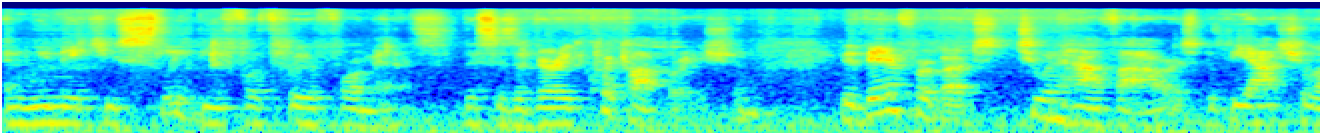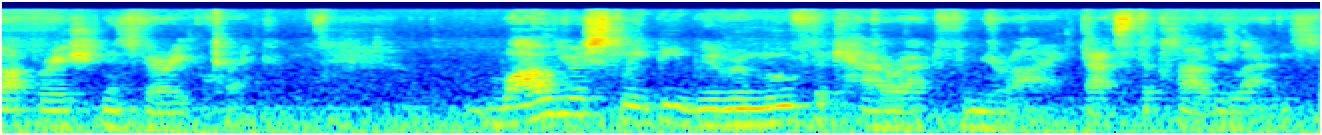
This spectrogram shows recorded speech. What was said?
and we make you sleepy for three or four minutes. This is a very quick operation. You're there for about two and a half hours, but the actual operation is very quick. While you're sleepy, we remove the cataract from your eye. That's the cloudy lens.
